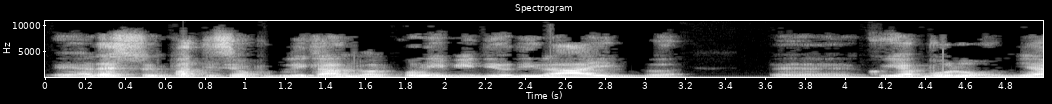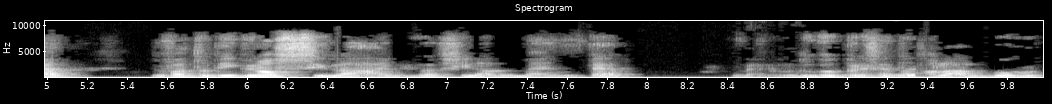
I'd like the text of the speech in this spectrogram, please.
E adesso infatti stiamo pubblicando alcuni video di live eh, qui a Bologna, ho fatto dei grossi live finalmente, Bello. dove ho presentato l'album,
